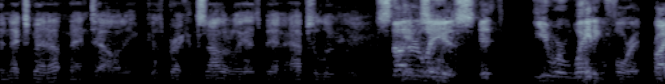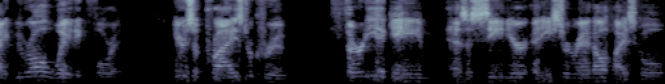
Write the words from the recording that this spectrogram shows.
the next man up mentality because Brecken Snotherly has been absolutely Snotherly insane. is it. You were waiting for it, right? We were all waiting for it. Here's a prized recruit, 30 a game as a senior at Eastern Randolph High School,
